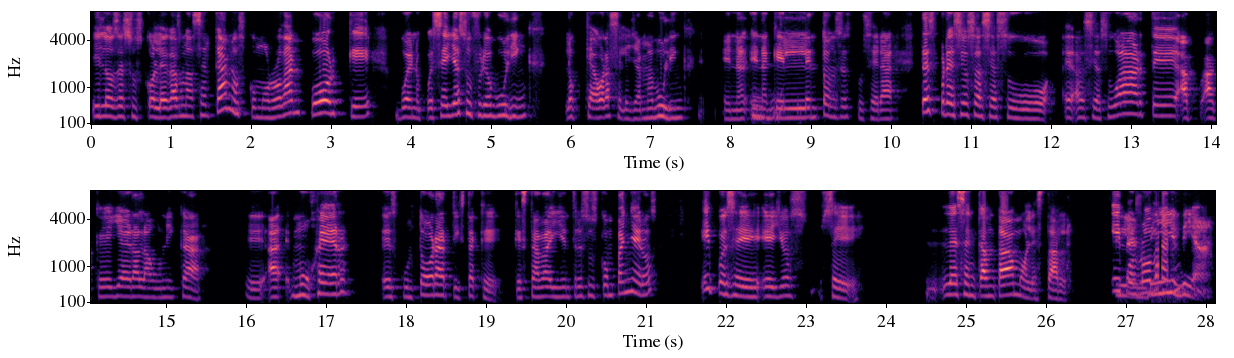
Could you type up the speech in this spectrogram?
y los de sus colegas más cercanos, como Rodán, porque, bueno, pues ella sufrió bullying, lo que ahora se le llama bullying en, aquel entonces, pues era desprecios hacia su, eh, hacia su arte, a, que ella era la única eh, mujer, escultora, artista que, que estaba ahí entre sus compañeros, y pues eh, ellos se les encantaba molestarla. Y la pues envidia.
